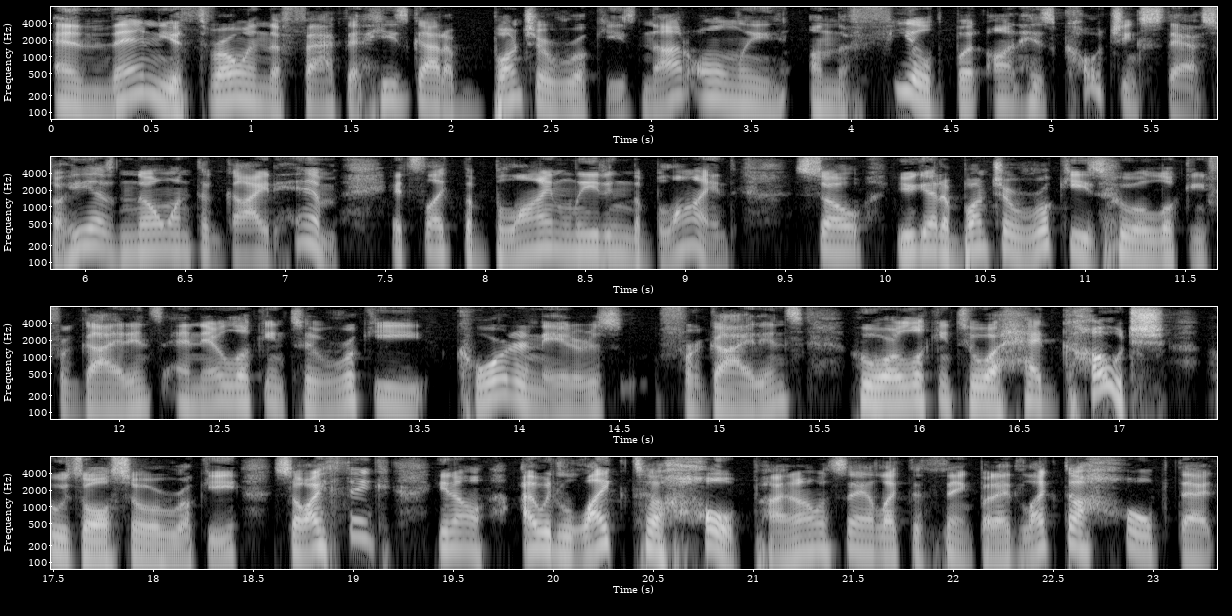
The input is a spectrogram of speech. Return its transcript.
and then you throw in the fact that he's got a bunch of rookies, not only on the field but on his coaching staff. So he has no one to guide him. It's like the blind leading the blind. So you get a bunch of rookies who are looking for guidance, and they're looking to rookie coordinators for guidance, who are looking to a head coach who's also a rookie. So I think you know I would like to hope. I don't say I like to think, but I'd like to hope that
